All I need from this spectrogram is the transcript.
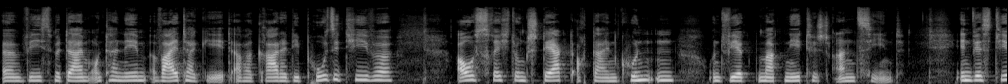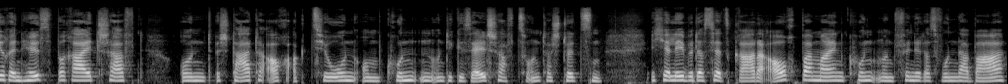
äh, wie es mit deinem Unternehmen weitergeht. Aber gerade die positive Ausrichtung stärkt auch deinen Kunden und wirkt magnetisch anziehend. Investiere in Hilfsbereitschaft und starte auch Aktionen, um Kunden und die Gesellschaft zu unterstützen. Ich erlebe das jetzt gerade auch bei meinen Kunden und finde das wunderbar,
